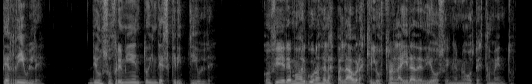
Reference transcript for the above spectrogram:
terrible, de un sufrimiento indescriptible. Consideremos algunas de las palabras que ilustran la ira de Dios en el Nuevo Testamento.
